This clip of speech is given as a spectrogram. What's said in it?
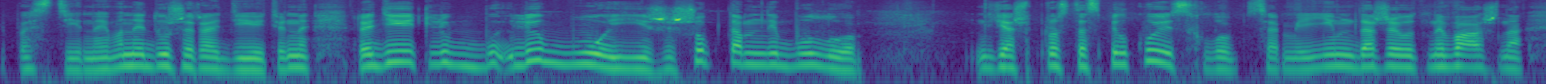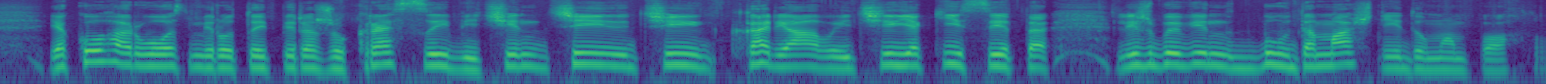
і постійно. І вони дуже радіють. Вони радіють люб, любої їжі, що б там не було. Я ж просто спілкуюсь з хлопцями, їм навіть не важно, якого розміру той пірожок, красивий, чи, чи, чи карявий, чи якийсь ліж би він був домашній і домом пахло.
